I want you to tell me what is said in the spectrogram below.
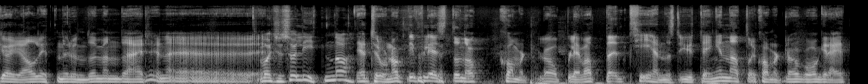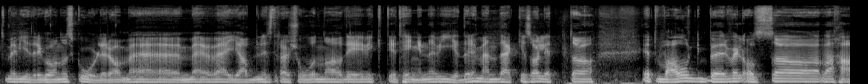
gøyal liten runde, men det er Det var ikke så liten, da? Jeg tror nok de fleste nok kommer til å oppleve at den tjenesteytingen At det kommer til å gå greit med videregående skoler og med, med veiadministrasjon og de viktige tingene videre, men det er ikke så lett å Et valg bør vel også ha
